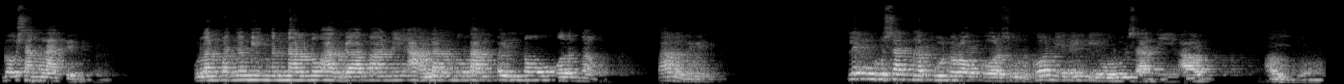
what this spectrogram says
Gak usah ngelatin. Kulan panjami kenal no agama ni ahlan no tampil no orang mau. Paham lagi? Lek urusan mlebu neraka surga niki urusan ni Allah.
